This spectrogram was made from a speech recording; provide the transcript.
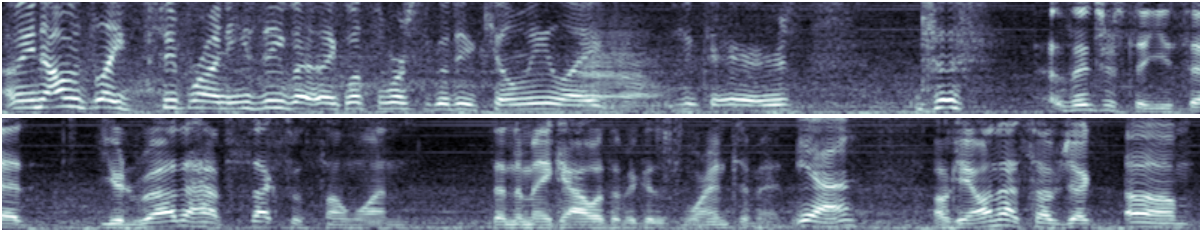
I mean, I was like super uneasy, but like, what's the worst he's gonna do? Kill me? Like, who cares? That's interesting. You said you'd rather have sex with someone than to make out with them because it's more intimate. yeah. Okay, on that subject, um,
